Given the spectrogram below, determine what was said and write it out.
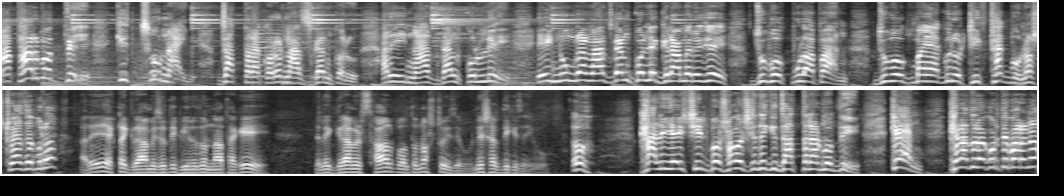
মাথার মধ্যে কিচ্ছু নাই। যাত্রা করো নাচ গান করো। আর এই নাচ গান করলে এই নোংরা নাচ গান করলে গ্রামের যে যুবক পোলাপান যুবক মায়াগুলো ঠিক থাকব? নষ্ট হয়ে যাব না? আরে একটা গ্রামে যদি বিনোদন না থাকে তাহলে গ্রামের ছাল পল তো নষ্ট হয়ে যাব নেশার দিকে যাইবো। ও খালি এই শিল্প সংস্কৃতি কি যাত্রার মধ্যে? কেন? খেলাধুলা করতে পারে না?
